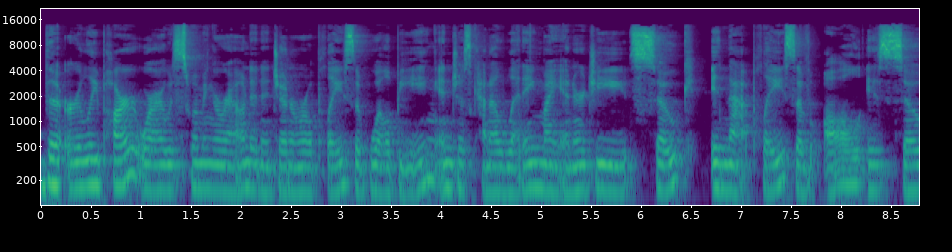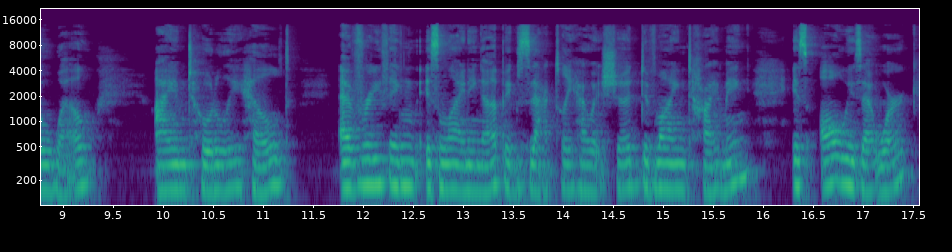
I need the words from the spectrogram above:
The early part where i was swimming around in a general place of well-being and just kind of letting my energy soak in that place of all is so well i am totally held. Everything is lining up exactly how it should. Divine timing is always at work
